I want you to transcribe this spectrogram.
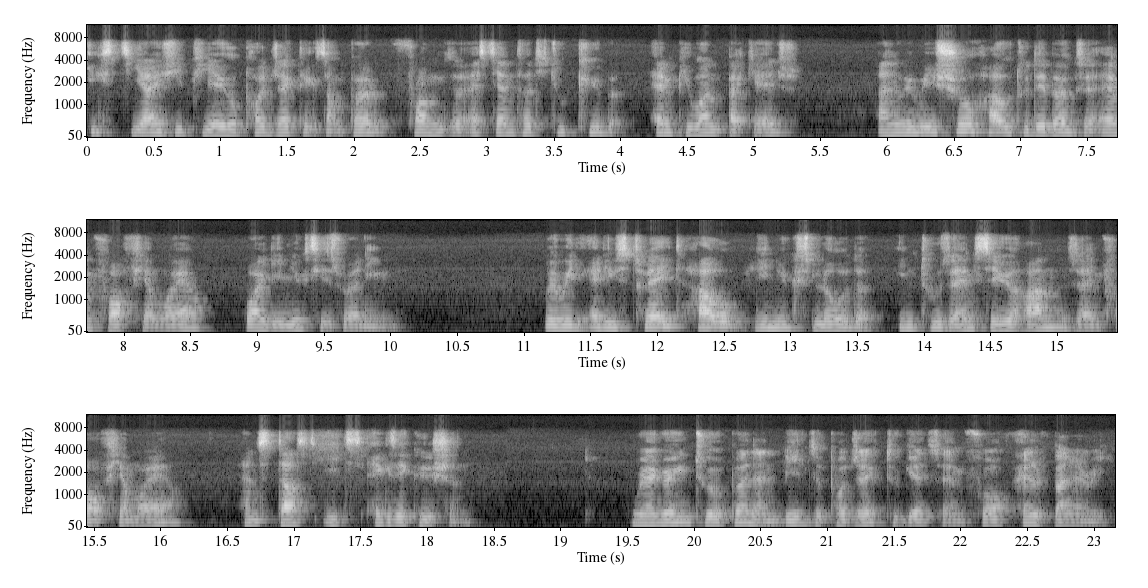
EXTI GPIO project example from the STM32Cube MP1 package, and we will show how to debug the M4 firmware while Linux is running we will illustrate how Linux load into the MCU RAM the M4 firmware and start its execution. We are going to open and build the project to get the M4 ELF binary.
